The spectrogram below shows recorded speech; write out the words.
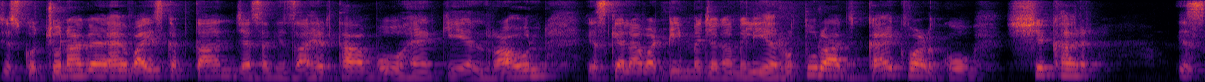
जिसको चुना गया है वाइस कप्तान, जैसा कि ज़ाहिर था, वो हैं के एल राहुल। इसके अलावा टीम में जगह मिली है ऋतुराज गायकवाड़ को, शिखर इस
